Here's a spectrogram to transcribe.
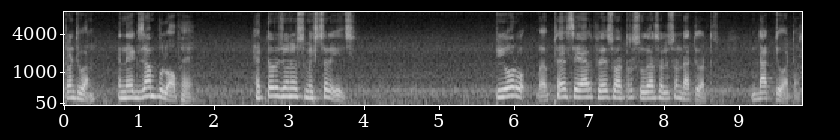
ट्वेंटी वन एन एग्जाम्पल ऑफ है हेट्रोजेनस मिक्सचर इज प्योर फ्रेश एयर फ्रेश वाटर सुगर सोल्यूशन डाटी वाटर डाटी वाटर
